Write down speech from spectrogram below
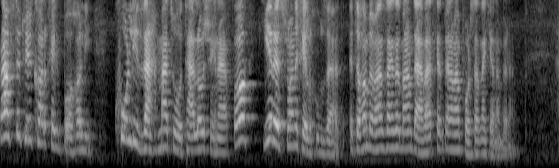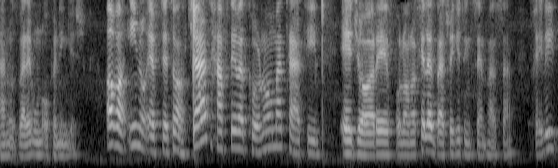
رفته توی کار خیلی باحالی. کلی زحمت و تلاش و این حرفا. یه رستوران خیلی خوب زد. اتفاقا به من زنگ زد برام دعوت کرد برم من فرصت نکردم برم. هنوز برای اون اوپنینگش آقا اینو افتتاح کرد. هفته بعد کرونا اومد تعطیل اجاره فلان و خیلی بچه‌ای که تو این سن هستن. خیلی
